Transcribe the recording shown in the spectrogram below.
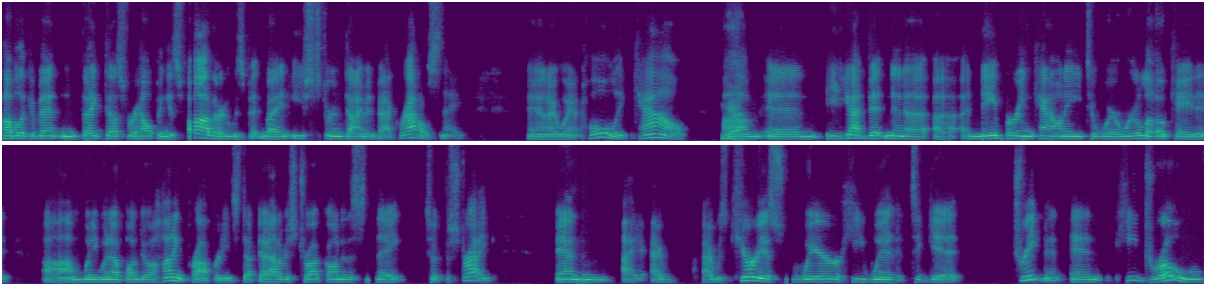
public event and thanked us for helping his father, who was bitten by an eastern diamondback rattlesnake. And I went, "Holy cow!" Yeah. Um, and he got bitten in a, a, a, neighboring county to where we're located. Um, when he went up onto a hunting property, and stepped out of his truck onto the snake, took the strike. And I, I, I was curious where he went to get treatment, and he drove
